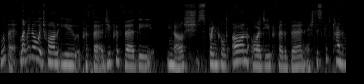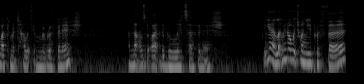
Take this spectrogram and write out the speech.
Love it. Let me know which one you prefer. Do you prefer the, you know, sprinkled on or do you prefer the burnish? This gives kind of like a metallic mirror finish. And that one's got like the glitter finish. But yeah, let me know which one you prefer.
